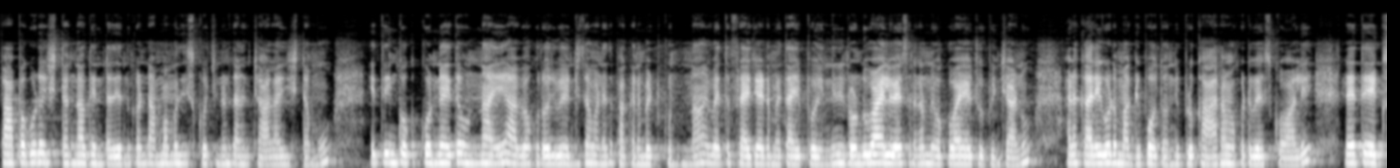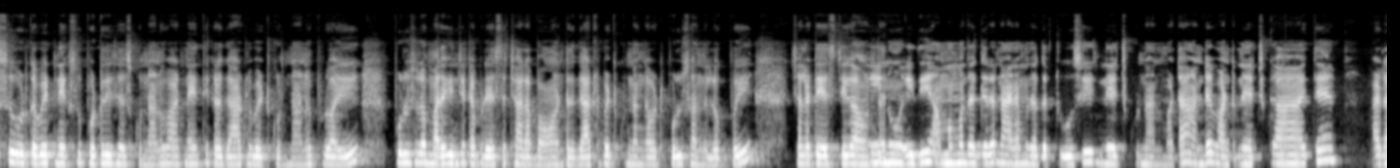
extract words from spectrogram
పాప కూడా ఇష్టంగా తింటుంది. ఎందుకంటే అమ్మమ్మ తీసుకొచ్చినట్టు దానికి చాలా ఇష్టము. అయితే ఇంకొక కొన్ని అయితే ఉన్నాయి. అవి ఒక రోజు వేయించుదామని అయితే పక్కన పెట్టుకుంటున్నా. ఇవైతే ఫ్రై చేయడం అయితే అయిపోయింది. నేను రెండు వాయిలు వేసాను కానీ నేను ఒక వాయి చూపించాను. అక్కడ కర్రీ కూడా మగ్గిపోతుంది. ఇప్పుడు కారం ఒకటి వేసుకోవాలి. అయితే ఎగ్స్ ఉడకబెట్టిన ఎగ్స్ పొట్టు తీసేసుకున్నాను. వాటిని అయితే ఇక్కడ ఘాట్లు పెట్టుకుంటున్నాను. ఇప్పుడు అవి పులుసులో మరిగించేటప్పుడు వేస్తే చాలా బాగుంటుంది. ఘాట్లు పెట్టుకున్నాం కాబట్టి పులుసు అందులోకి పోయి చాలా టేస్టీగా ఉంటుంది. నేను ఇది అమ్మమ్మ దగ్గర నాయనమ్మ దగ్గర చూసి నేర్చుకున్నాను అనమాట అంటే వంట నేర్చుకున్నా అయితే అక్కడ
